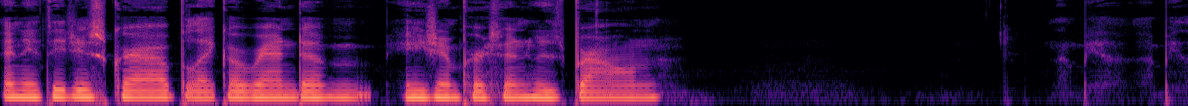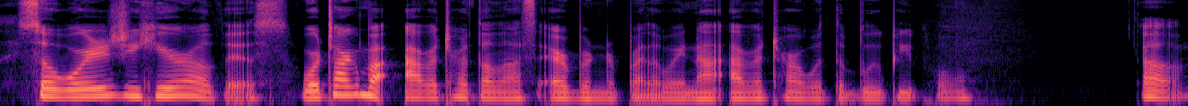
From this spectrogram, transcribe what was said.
And if they just grab like a random Asian person who's brown, that'd be, that'd be like, So where did you hear all this? We're talking about Avatar: The Last Airbender, by the way, not Avatar with the blue people. oh,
